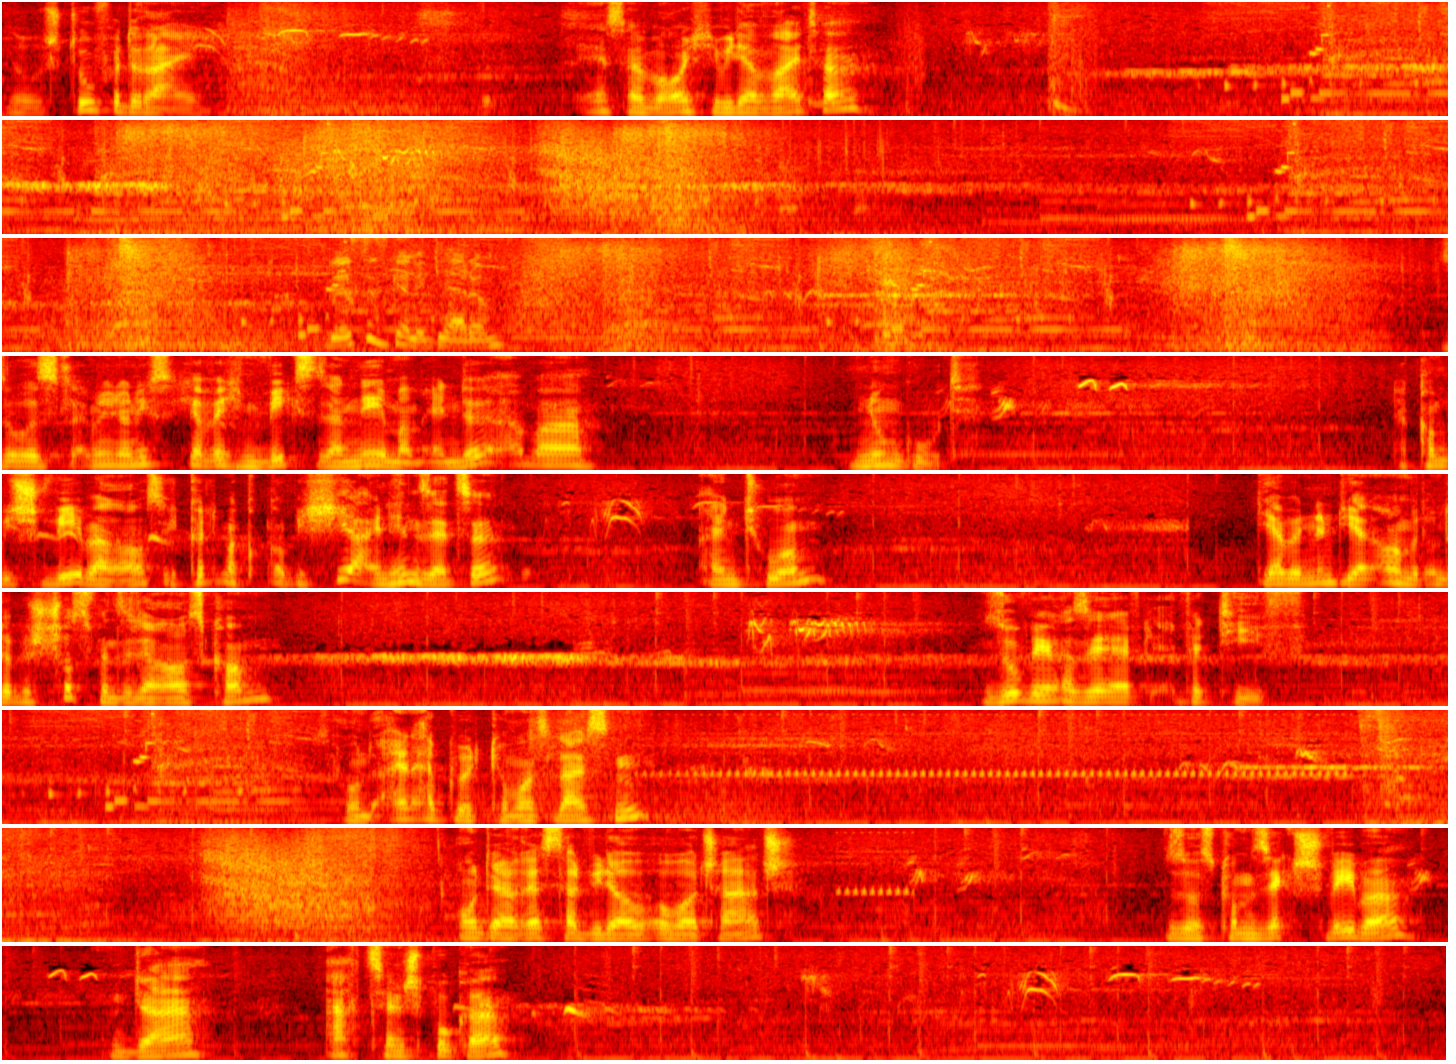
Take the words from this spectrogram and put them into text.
So, Stufe 3. Erstmal baue ich hier wieder weiter. This is gonna get him. So, ist bin ich noch nicht sicher, welchen Weg sie dann nehmen am Ende, aber nun gut. Da kommen die Schweber raus. Ich könnte mal gucken, ob ich hier einen hinsetze. Einen Turm. Der benimmt die dann auch noch mit unter Beschuss, wenn sie da rauskommen. So wäre er sehr eff- effektiv. So, und ein Upgrade können wir uns leisten. Und der Rest halt wieder Overcharge. So, es kommen sechs Schweber. Und da 18 Spucker.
